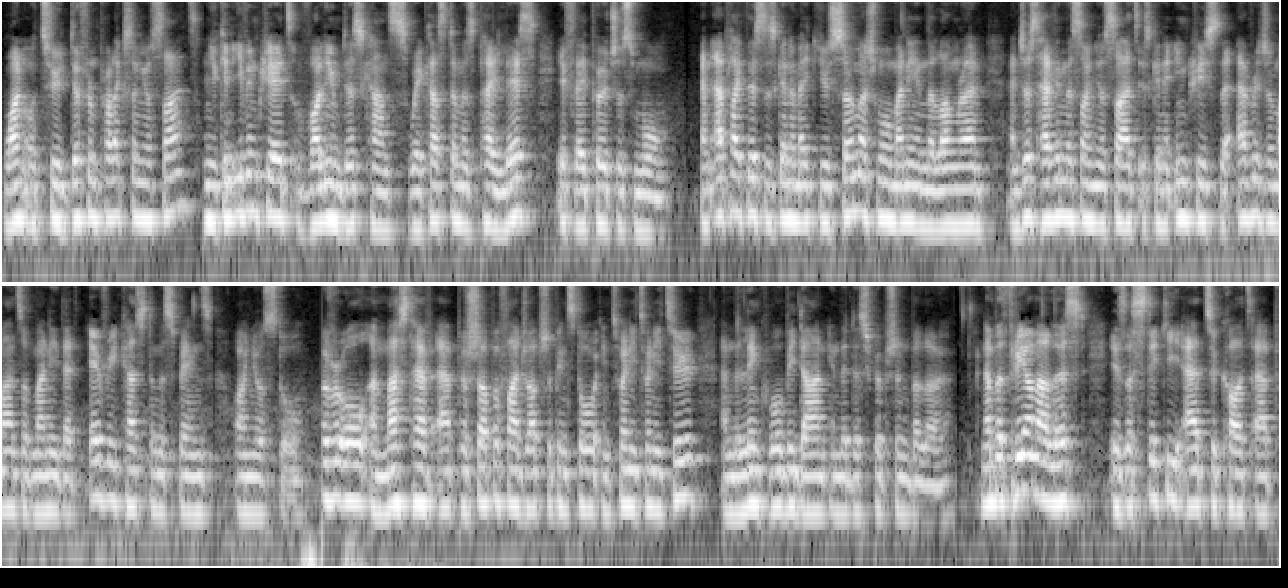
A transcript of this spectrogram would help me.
one or two different products on your site. And you can even create volume discounts where customers pay less if they purchase more. An app like this is going to make you so much more money in the long run, and just having this on your site is going to increase the average amount of money that every customer spends on your store. Overall, a must have app for Shopify dropshipping store in 2022, and the link will be down in the description below. Number three on our list is a sticky add to cart app.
